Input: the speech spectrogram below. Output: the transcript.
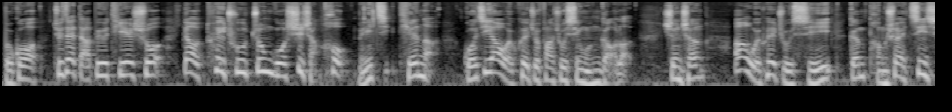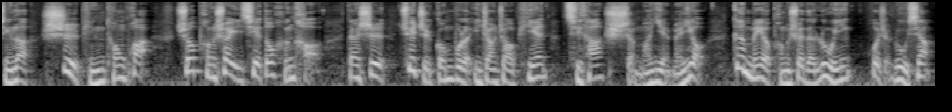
不过，就在 WTA 说要退出中国市场后没几天呢，国际奥委会就发出新闻稿了，声称奥委会主席跟彭帅进行了视频通话，说彭帅一切都很好，但是却只公布了一张照片，其他什么也没有，更没有彭帅的录音或者录像。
